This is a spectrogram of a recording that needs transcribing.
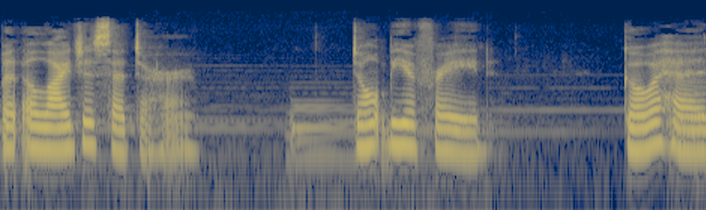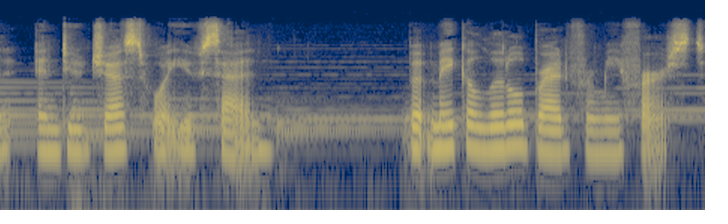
But Elijah said to her, Don't be afraid. Go ahead and do just what you've said, but make a little bread for me first.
